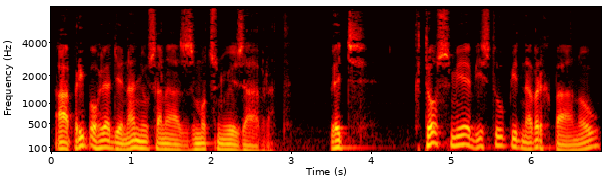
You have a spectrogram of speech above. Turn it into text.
a pri pohľade na ňu sa nás zmocňuje závrat. Veď kto smie vystúpiť na vrch pánov?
